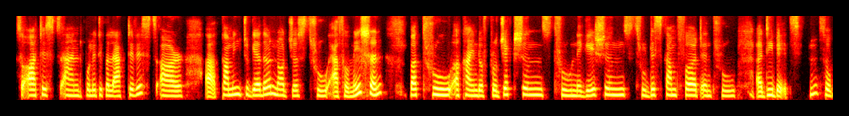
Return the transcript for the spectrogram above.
So artists and political activists are uh, coming together, not just through affirmation, but through a kind of projections, through negations, through discomfort, and through uh, debates. Hmm, so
